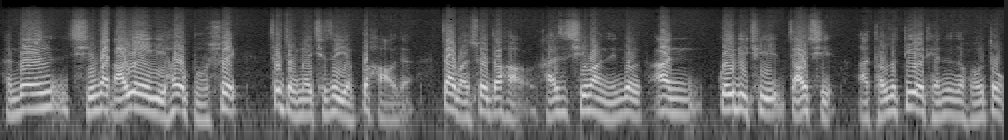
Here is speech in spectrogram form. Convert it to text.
很多人习惯熬夜以后补睡，这种呢其实也不好的，再晚睡都好，还是希望能够按规律去早起啊，投入第二天这种活动。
